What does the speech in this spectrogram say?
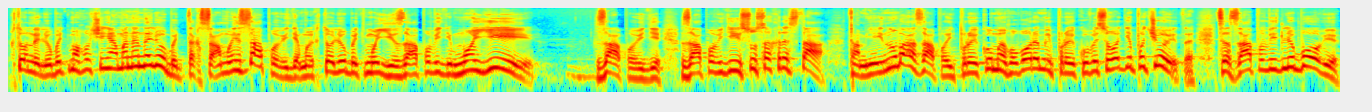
Хто не любить мого вчення, мене не любить. Так само і з заповідями. Хто любить мої заповіді, мої заповіді, заповіді Ісуса Христа. Там є і нова заповідь, про яку ми говоримо і про яку ви сьогодні почуєте. Це заповідь любові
